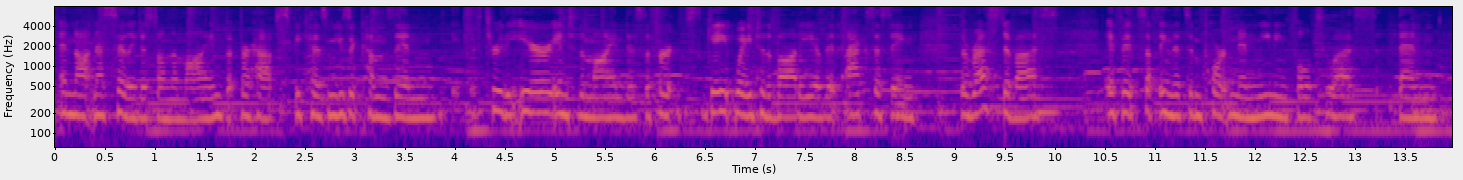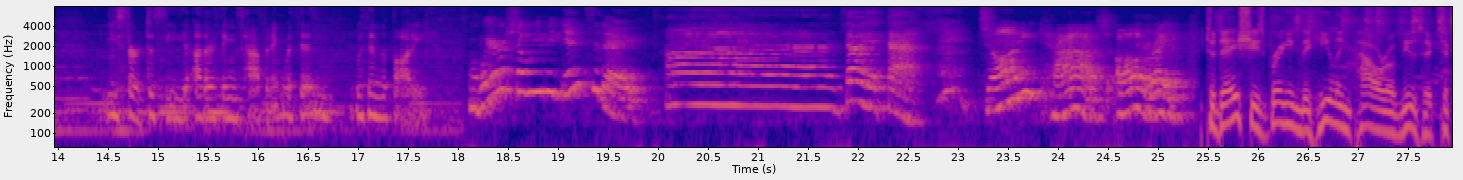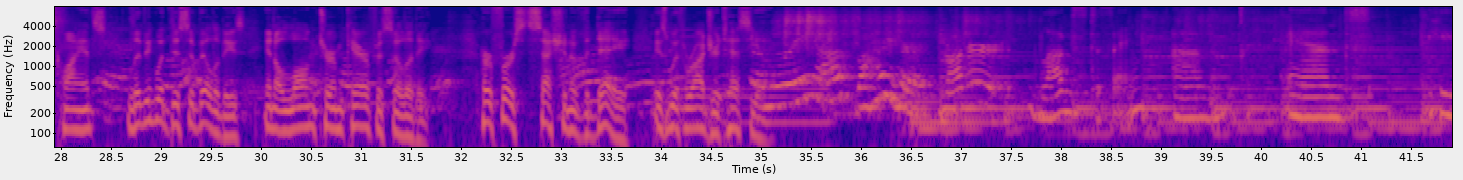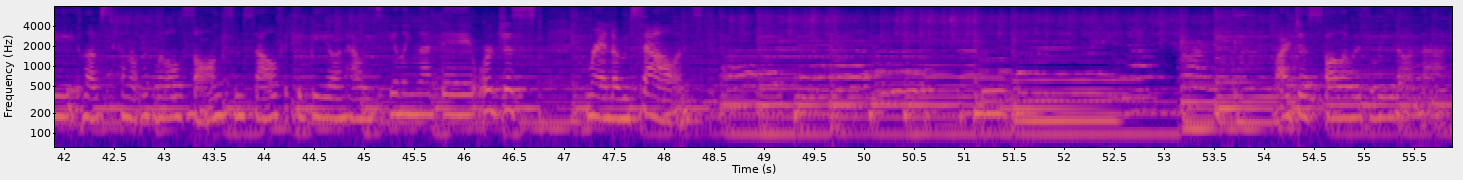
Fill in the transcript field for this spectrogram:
and not necessarily just on the mind, but perhaps because music comes in through the ear into the mind is the first gateway to the body of it accessing the rest of us. If it's something that's important and meaningful to us, then you start to see other things happening within within the body. Where shall we begin today? Uh, Johnny Cash. Johnny Cash. All right. Today, she's bringing the healing power of music to clients living with disabilities in a long term care facility. Her first session of the day is with Roger Tessier. Ring up fire. Roger loves to sing, um, and he loves to come up with little songs himself. It could be on how he's feeling that day or just random sounds. I just follow his lead on that.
